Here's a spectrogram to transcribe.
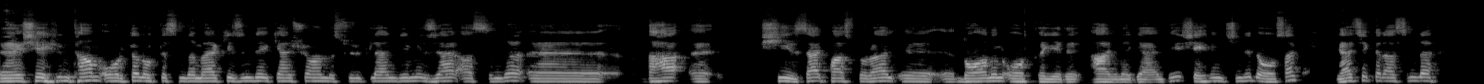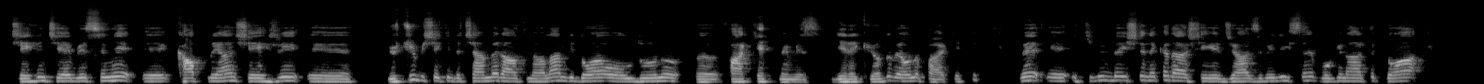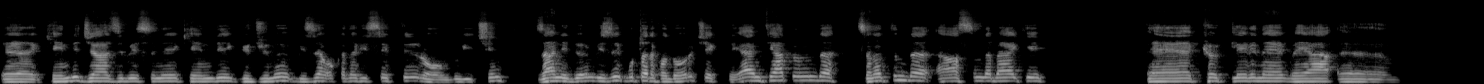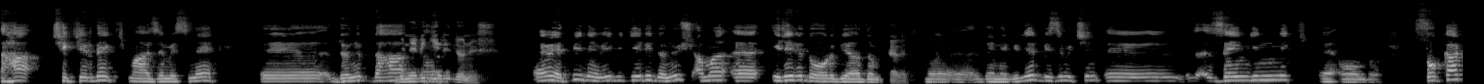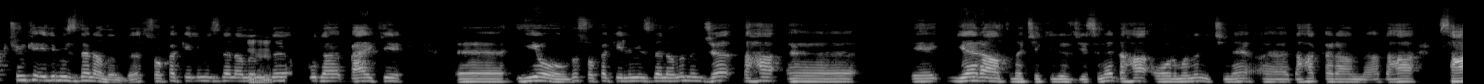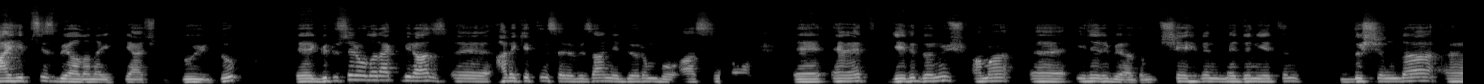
eee, şehrin tam orta noktasında, merkezindeyken şu anda sürüklendiğimiz yer aslında, eee, daha, eee, şiirsel, pastoral, eee, doğanın orta yeri hâline geldi. Şehrin içinde de olsak gerçekten aslında şehrin çevresini e, kaplayan, şehri e, güçlü bir şekilde çember altına alan bir doğa olduğunu e, fark etmemiz gerekiyordu ve onu fark ettik. Ve e, 2005'te ne kadar şehir cazibeliyse bugün artık doğa e, kendi cazibesini, kendi gücünü bize o kadar hissettirir olduğu için zannediyorum bizi bu tarafa doğru çekti. Yani tiyatronun da sanatın da aslında belki e, köklerine veya e, daha çekirdek malzemesine e, dönüp daha Bir nevi geri dönüş. evet bir nevi bir geri dönüş ama e, ileri doğru bir adım Evet. e, denebilir. Bizim için e, zenginlik e, oldu. Sokak çünkü elimizden alındı. Sokak elimizden Hı hı. alındı. Bu da belki e, iyi oldu. Sokak elimizden alınınca daha e, e, yer altına çekilircesine, daha ormanın içine, e, daha karanlığa, daha sahipsiz bir alana ihtiyaç duyduk. E, güdüsel olarak biraz e, hareketin sebebi zannediyorum bu. Aslında e, evet geri dönüş ama e, ileri bir adım. Şehrin, medeniyetin dışında e,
